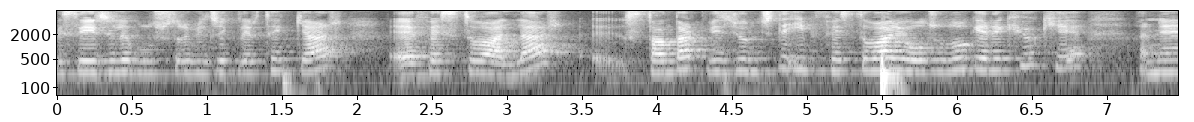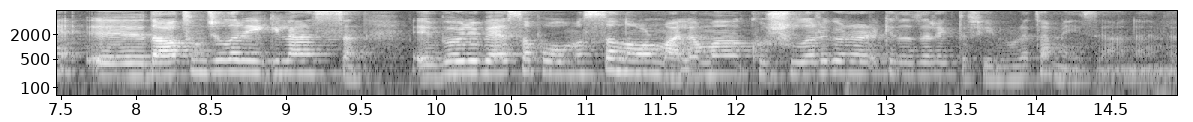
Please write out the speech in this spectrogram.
ve seyirciyle buluşturabilecekleri tek yer e, festivaller. E, standart vizyon içinde iyi bir festival yolculuğu gerekiyor ki hani e, dağıtımcılar ilgilensin. E, böyle bir hesap olması da normal ama koşullara göre hareket ederek de film üretemeyiz yani. Hani,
